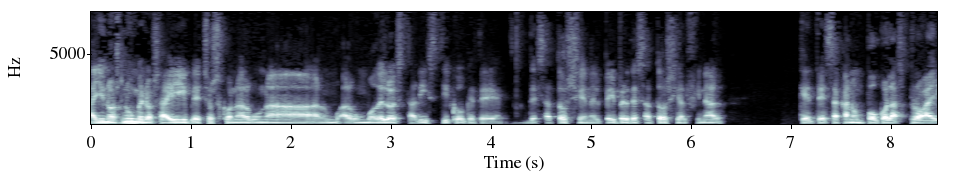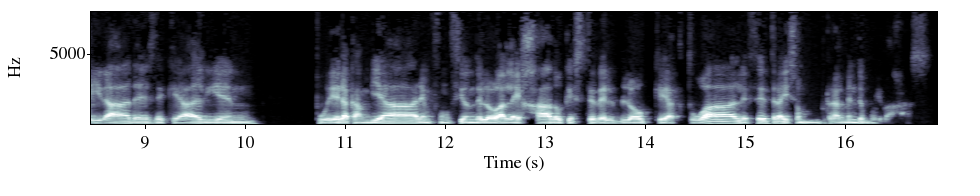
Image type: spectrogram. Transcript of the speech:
Hay unos números ahí hechos con alguna, algún, modelo estadístico que te, de Satoshi, en el paper de Satoshi al final, que te sacan un poco las probabilidades de que alguien pudiera cambiar en función de lo alejado que esté del bloque actual, etcétera, y son realmente muy bajas.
